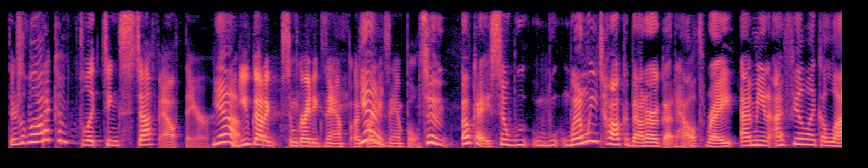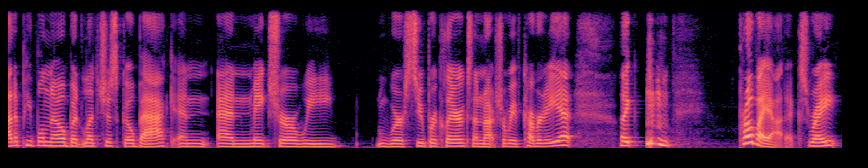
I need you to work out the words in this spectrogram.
there's a lot of conflicting stuff out there. Yeah. you've got a, some great example. A great example. So, okay, so w- w- when we talk about our gut health, right? I mean, I feel like a lot of people know, but let's just go back and and make sure we we're super clear because I'm not sure we've covered it yet. Like probiotics, right?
